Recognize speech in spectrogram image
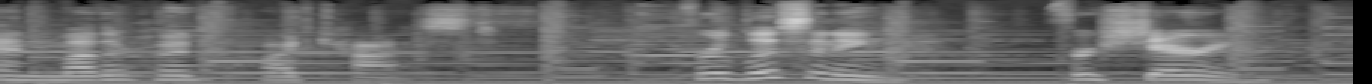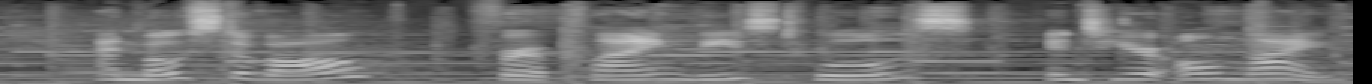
and Motherhood podcast, for listening, for sharing, and most of all, for applying these tools into your own life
